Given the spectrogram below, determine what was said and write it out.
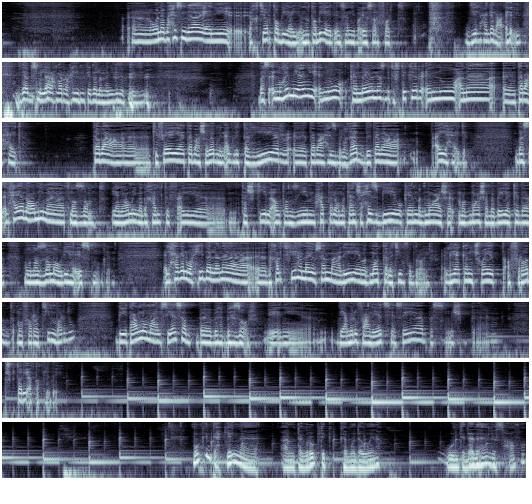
آه، وأنا بحس إن ده يعني اختيار طبيعي إن طبيعي الإنسان يبقى يسار فرد. دي الحاجة العقل. ده بسم الله الرحمن الرحيم كده لما نيجي نبتدي. بس المهم يعني إنه كان دايما الناس بتفتكر إنه أنا آه، تبع حاجة تبع آه، كفاية تبع شباب من أجل التغيير آه، تبع حزب الغد تبع أي حاجة. بس الحقيقة أنا عمري ما اتنظمت. يعني عمري ما دخلت في أي تشكيل أو تنظيم حتى لو ما كانش حزبي وكان مجموعة. مجموعة شبابية كده منظمة وليها اسم وكده. الحاجة الوحيدة اللي أنا دخلت فيها ما يسمى عليه مجموعة 30 فبراير اللي هي كانت شوية أفراد مفرطين برضو. بيتعاملوا مع السياسة بهزار. يعني بيعملوا فعاليات سياسية بس مش ب... مش بطريقة تقليدية. ممكن تحكي لنا عن تجربتك كمدونة وامتدادها للصحافة؟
